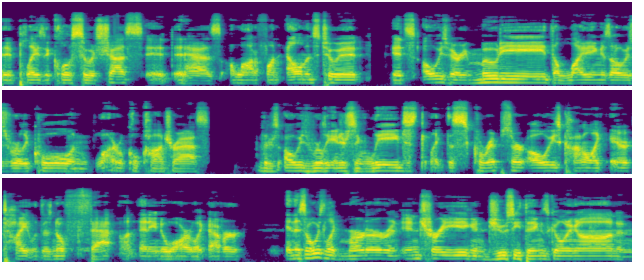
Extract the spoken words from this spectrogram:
It plays it close to its chest. It it has a lot of fun elements to it. It's always very moody. The lighting is always really cool and a lot of cool contrasts. There's always really interesting leads. Like the scripts are always kind of like airtight. Like there's no fat on any noir like ever. And there's always like murder and intrigue and juicy things going on. And,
